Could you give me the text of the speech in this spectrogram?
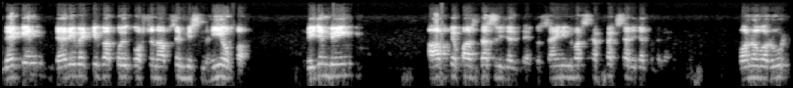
लेकिन डेरिवेटिव का कोई क्वेश्चन आपसे मिस नहीं होगा। रीजन बीइंग आपके पास दस रिज़ल्ट है तो साइन इनवर्स एक्स का रिज़ल्ट मिलेगा। One over root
